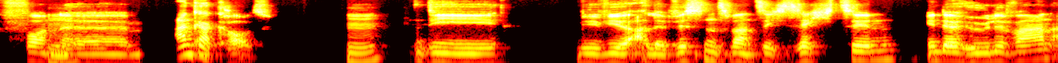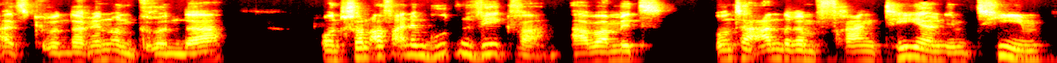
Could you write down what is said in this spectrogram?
von mhm. Ankerkraut, mhm. die, wie wir alle wissen, 2016 in der Höhle waren als Gründerin und Gründer und schon auf einem guten Weg waren, aber mit unter anderem Frank Thelen im Team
